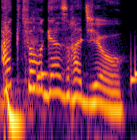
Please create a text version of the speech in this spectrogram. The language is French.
Act for Gaz Radio.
